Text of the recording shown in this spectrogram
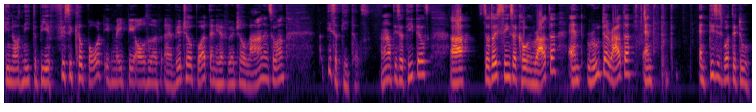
do not need to be a physical port. It may be also a, a virtual port. Then you have virtual LAN and so on. These are details. Uh, these are details. Uh, so those things are called router and router router and and this is what they do.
